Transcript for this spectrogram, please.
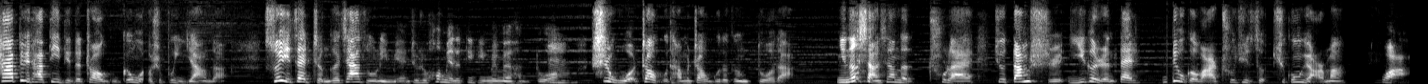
他对他弟弟的照顾跟我是不一样的，所以在整个家族里面，就是后面的弟弟妹妹很多，是我照顾他们照顾的更多的。你能想象的出来，就当时一个人带六个娃出去走去公园吗？哇！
